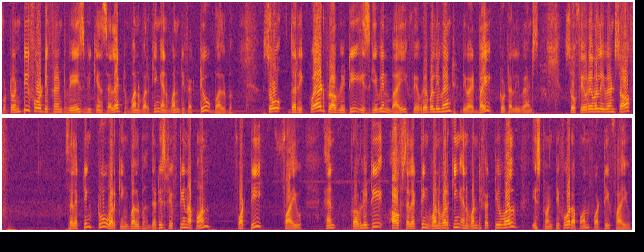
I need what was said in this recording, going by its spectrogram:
24 different ways we can select one working and one defective bulb. So the required probability is given by favorable event divided by total events. So favorable events of selecting two working bulb that is 15 upon 45 and probability of selecting one working and one defective bulb is 24 upon 45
